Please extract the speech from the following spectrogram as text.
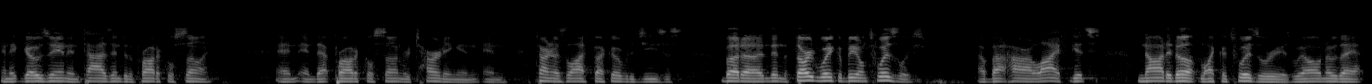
and it goes in and ties into the prodigal son. And, and that prodigal son returning and, and turning his life back over to Jesus. But uh, then the third week will be on Twizzlers, about how our life gets knotted up like a Twizzler is. We all know that.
